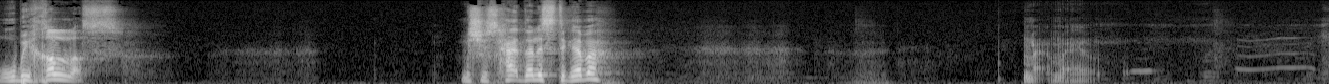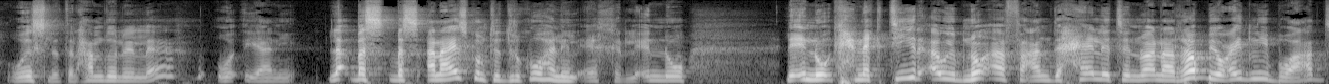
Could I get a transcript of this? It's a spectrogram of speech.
وبيخلص. مش إسحاق ده الاستجابة؟ وصلت الحمد لله. يعني لا بس بس أنا عايزكم تدركوها للآخر لأنه لأنه إحنا كتير قوي بنقف عند حالة انه أنا الرب يوعدني بوعد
